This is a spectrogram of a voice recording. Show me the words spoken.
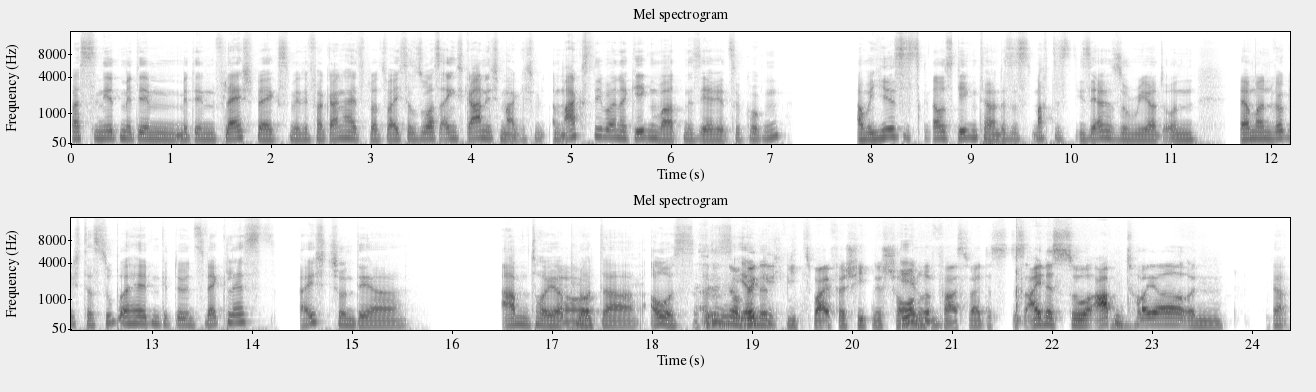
fasziniert mit dem, mit den Flashbacks, mit den Vergangenheitsplots, weil ich dann sowas eigentlich gar nicht mag. Ich mag es lieber in der Gegenwart eine Serie zu gucken. Aber hier ist es genau das Gegenteil und das ist, macht es die Serie so weird. Und wenn man wirklich das Superheldengedöns weglässt, reicht schon der Abenteuerplot da aus. Es Also sind nur eher eine- wirklich wie zwei verschiedene Genre Eben. fast, weil das, das eine ist so Abenteuer und ja,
